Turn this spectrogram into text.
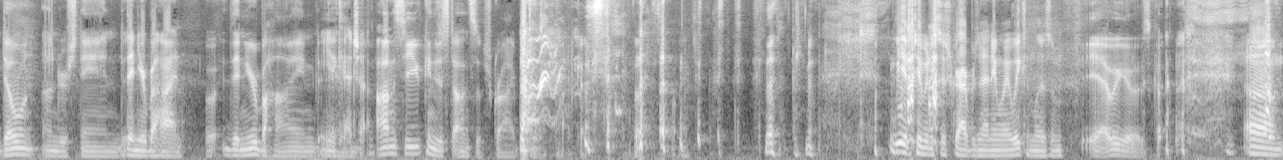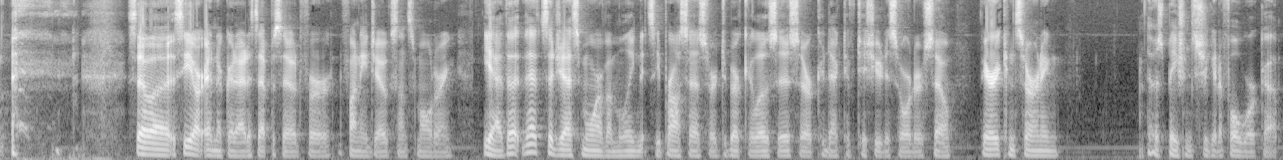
don't understand, Then you're behind. then you're behind. to catch up. Honestly, you can just unsubscribe to this podcast. That's fine. You know, We have too many subscribers anyway. We can lose them. yeah, we go. Um, so, uh, see our endocarditis episode for funny jokes on smoldering. Yeah, that, that suggests more of a malignancy process or tuberculosis or connective tissue disorder. So, very concerning. Those patients should get a full workup.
